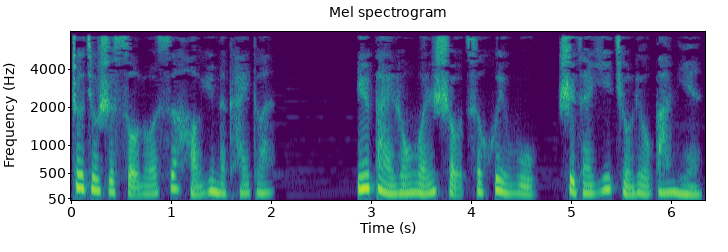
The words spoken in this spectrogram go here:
这就是索罗斯好运的开端。与百荣文首次会晤是在一九六八年，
